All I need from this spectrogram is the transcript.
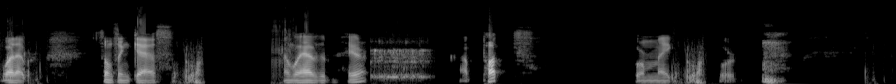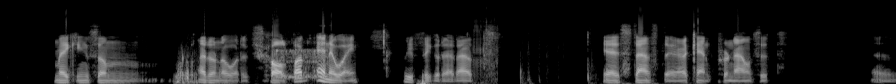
whatever, something gas. And we have here a pot for make for making some... I don't know what it's called, but anyway, we figured that out. Yeah, it stands there, I can't pronounce it. Uh,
